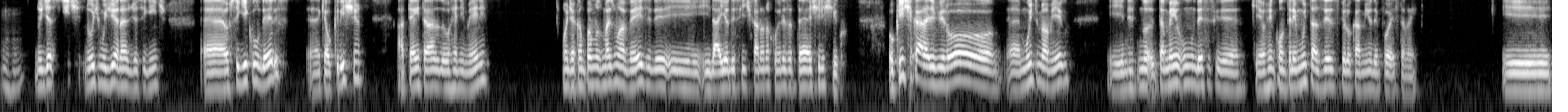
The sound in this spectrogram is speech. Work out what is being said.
Uhum. No dia seguinte, no último dia, né, no dia seguinte, é, eu segui com um deles, é, que é o Christian, até a entrada do Renimene onde acampamos mais uma vez e, de, e, e daí eu decidi carona com eles até Chirichico. O Christian, cara, ele virou é, muito meu amigo e no, também um desses que, que eu reencontrei muitas vezes pelo caminho depois também. E,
